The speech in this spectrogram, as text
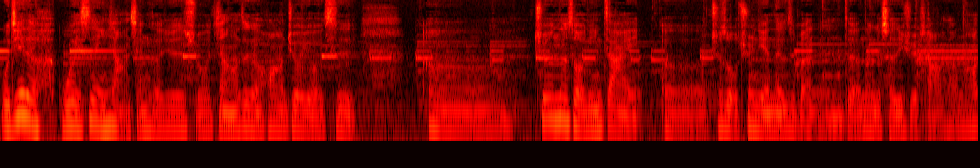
我记得我也是印象很深刻，就是说讲到这个话，就有一次，嗯、就是那时候已经在呃，就是我去年的日本的那个设计学校，然后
